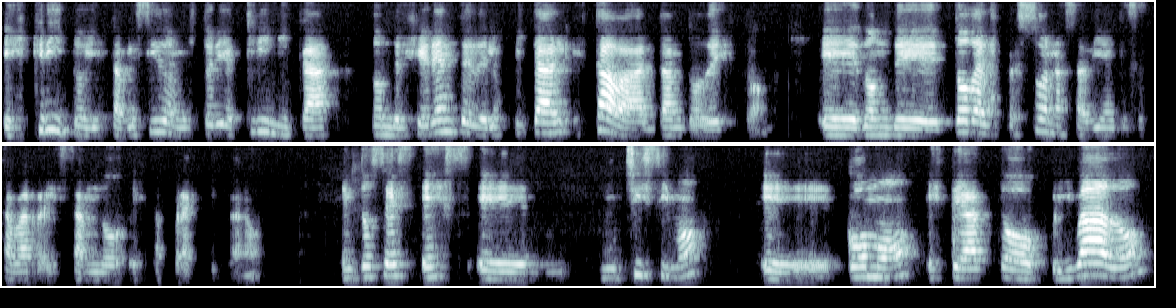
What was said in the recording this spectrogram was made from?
escrito y establecido en la historia clínica, donde el gerente del hospital estaba al tanto de esto, eh, donde todas las personas sabían que se estaba realizando esta práctica. Entonces es eh, muchísimo cómo este acto privado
